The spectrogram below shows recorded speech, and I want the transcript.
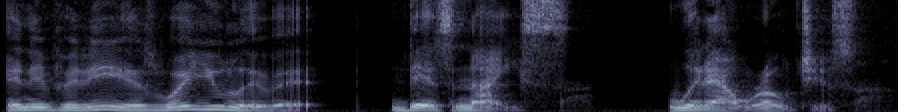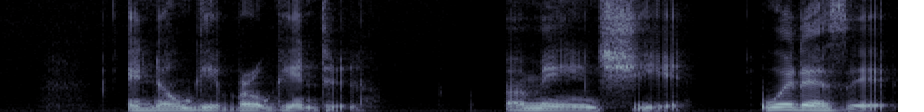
And if it is, where you live at? That's nice, without roaches, and don't get broke into. I mean, shit. Where that's it?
